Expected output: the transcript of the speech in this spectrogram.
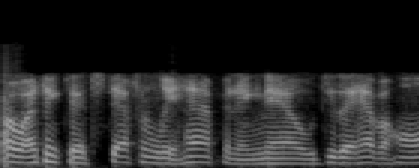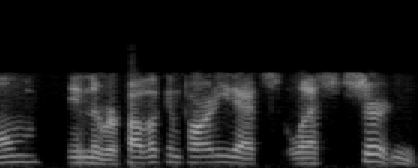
Oh, I think that's definitely happening. Now, do they have a home in the Republican Party? That's less certain.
